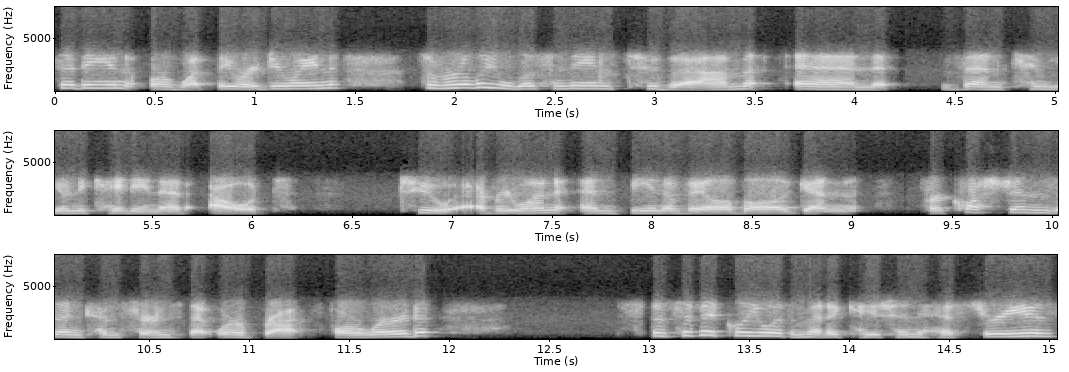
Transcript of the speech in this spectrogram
sitting or what they were doing. So, really listening to them and then communicating it out to everyone and being available again for questions and concerns that were brought forward. Specifically with medication histories,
